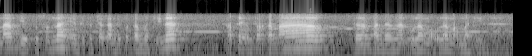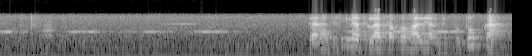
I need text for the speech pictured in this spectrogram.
enam yaitu sunnah yang dikerjakan di kota Madinah atau yang terkenal dalam pandangan ulama-ulama Madinah. Dan hadis ini adalah satu hal yang dibutuhkan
